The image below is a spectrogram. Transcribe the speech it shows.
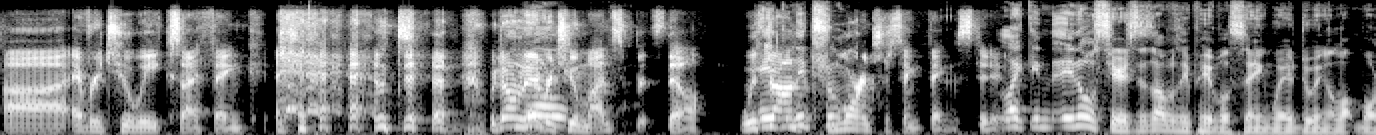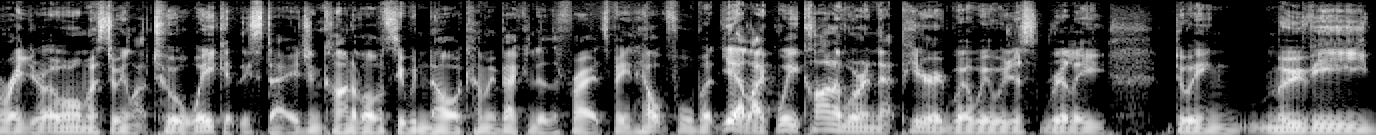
uh, every two weeks, I think. and uh, we don't do it every two months, but still, we it found more interesting things to do. like in, in all seriousness, obviously people are seeing we're doing a lot more regular. We're almost doing like two a week at this stage, and kind of obviously with Noah coming back into the fray, it's been helpful. But yeah, like we kind of were in that period where we were just really doing movie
